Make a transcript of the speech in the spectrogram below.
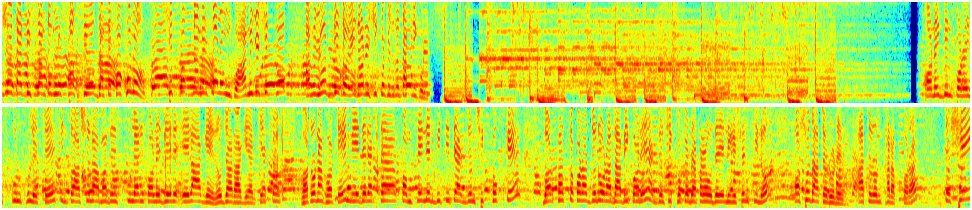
অবশ্যই তার দৃষ্টান্তমূলক শাস্তি হোক, যাতে কখনো শিক্ষক নামের কলঙ্ক। আমি যে শিক্ষক, আমি লজ্জিত এই ধরনের শিক্ষকের সাথে চাকরি করি। অনেকদিন পরে স্কুল খুলেছে, কিন্তু আসলে আমাদের স্কুল অ্যান্ড কলেজের এর আগে, রোজার আগে আর কি একটা ঘটনা ঘটে। মেয়েদের একটা কমপ্লেনের ভিত্তিতে একজন শিক্ষককে বরখাস্ত করার জন্য ওরা দাবি করে। একজন শিক্ষকের ব্যাপারে ওদের এলিগেশন ছিল অসৎ আচরণের, আচরণ খারাপ করা তো সেই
